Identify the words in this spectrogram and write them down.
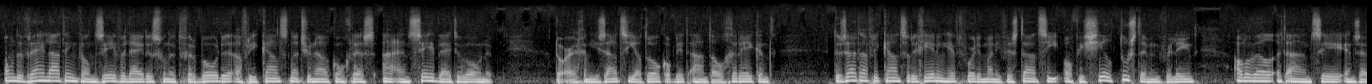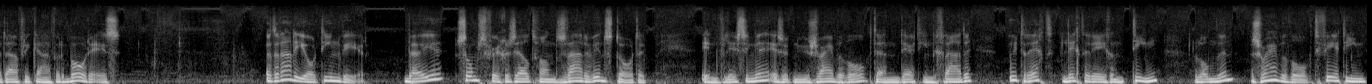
om de vrijlating van zeven leiders van het verboden Afrikaans Nationaal Congres ANC bij te wonen. De organisatie had ook op dit aantal gerekend. De Zuid-Afrikaanse regering heeft voor de manifestatie officieel toestemming verleend, alhoewel het ANC in Zuid-Afrika verboden is. Het Radio 10 weer. Buien, soms vergezeld van zware windstoten. In Vlissingen is het nu zwaar bewolkt en 13 graden. Utrecht lichte regen 10. Londen zwaar bewolkt 14.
